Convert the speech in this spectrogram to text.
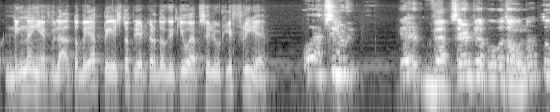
फंडिंग नहीं है फ़िलहाल तो भैया पेज तो क्रिएट कर दो क्योंकि वो एब्सोल्युटली फ्री है। वो एब्सोल्युटली यार वेबसाइट भी आपको बताऊँ ना तो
